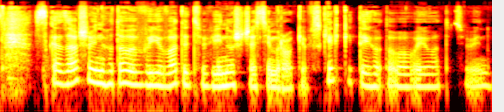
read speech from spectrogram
Сказав, що він готовий воювати цю війну ще сім років. Скільки ти готова воювати цю війну?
